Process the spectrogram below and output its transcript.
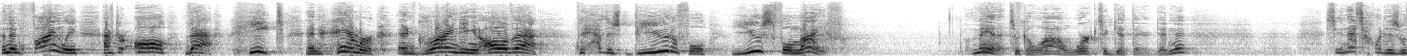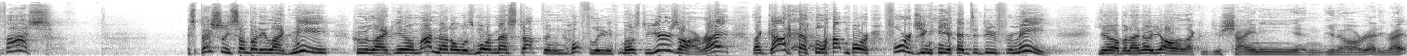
And then finally, after all that heat and hammer and grinding and all of that, they have this beautiful, useful knife. But man, it took a lot of work to get there, didn't it? See, and that's how it is with us especially somebody like me who like you know my metal was more messed up than hopefully most of yours are right like god had a lot more forging he had to do for me you know but i know y'all are like you're shiny and you know already right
